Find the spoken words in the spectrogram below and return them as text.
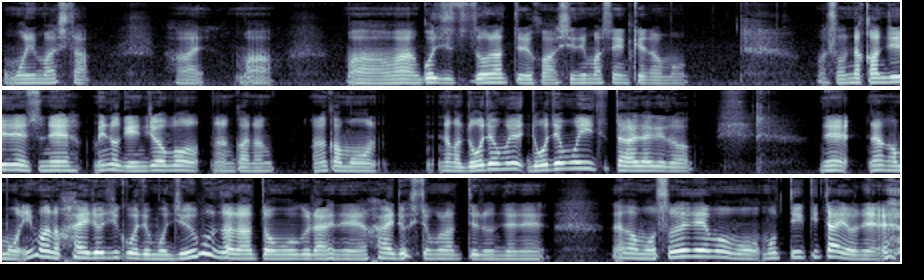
思いました。はい。まあ、まあまあ、後日どうなってるかは知りませんけども。まあ、そんな感じでですね、目の現状も、なんかなん、なんかもう、なんかどうでもいい、どうでもいいって言ったらあれだけど、ね、なんかもう今の配慮事項でも十分だなと思うぐらいね、配慮してもらってるんでね。なんかもうそれでもうもう持っていきたいよね。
